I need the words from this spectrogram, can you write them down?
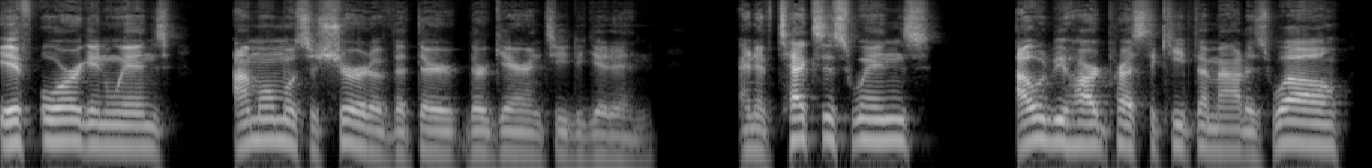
if Oregon wins, I'm almost assured of that they're they're guaranteed to get in. And if Texas wins, I would be hard pressed to keep them out as well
